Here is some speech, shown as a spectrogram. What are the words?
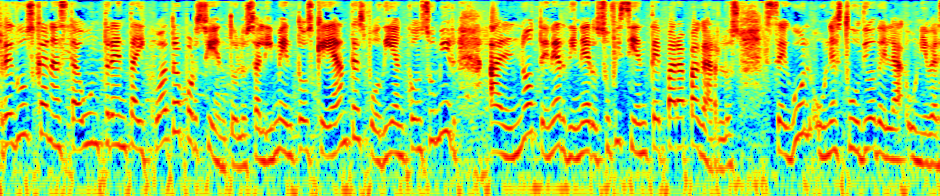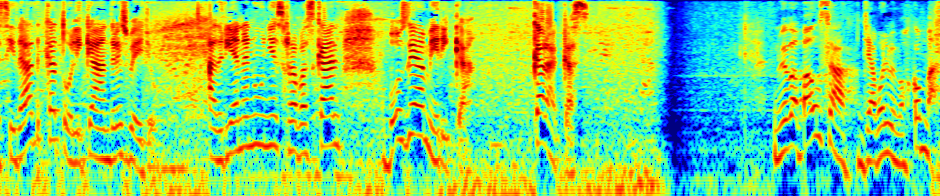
reduzcan hasta un 34% los alimentos que antes podían consumir al no tener dinero suficiente para pagarlos, según un estudio de la Universidad Católica Andrés Bello. Adriana Núñez Rabascal, Voz de América, Caracas. Nueva pausa, ya volvemos con más.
